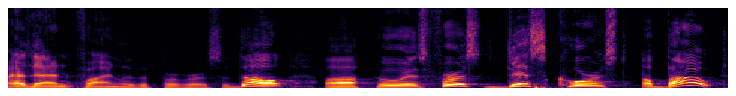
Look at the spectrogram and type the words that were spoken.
And then finally, the perverse adult, uh, who is first discoursed about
